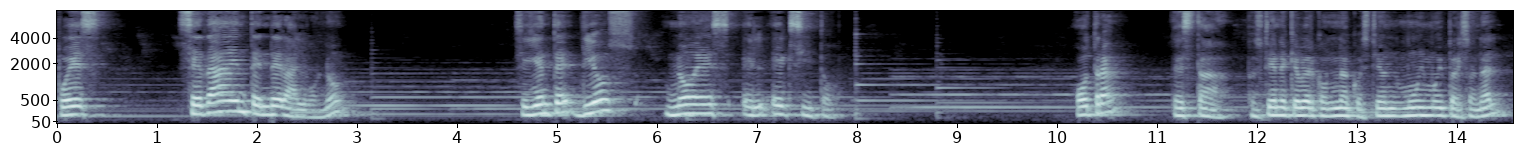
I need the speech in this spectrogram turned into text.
pues se da a entender algo, ¿no? Siguiente, Dios no es el éxito. Otra, esta pues tiene que ver con una cuestión muy muy personal.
